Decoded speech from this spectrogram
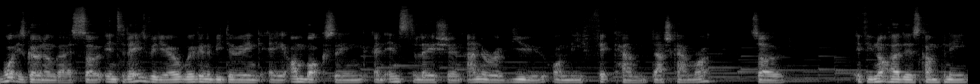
What is going on guys? So in today's video, we're going to be doing a unboxing, an installation and a review on the FitCam dash camera. So if you've not heard of this company,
